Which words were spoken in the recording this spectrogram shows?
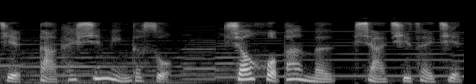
界，打开心灵的锁。小伙伴们，下期再见。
